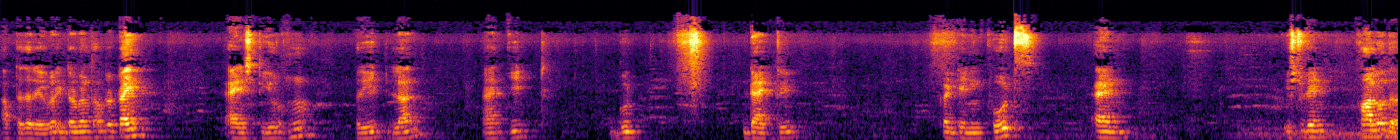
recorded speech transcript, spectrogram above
after the regular intervals of the time and students read, learn and eat good dietary containing foods and student follow the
